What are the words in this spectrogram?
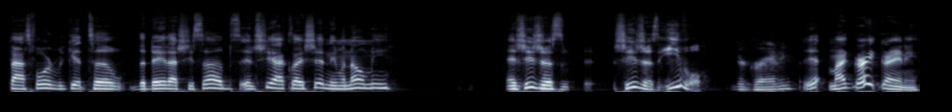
fast forward, we get to the day that she subs, and she act like she didn't even know me, and she's just she's just evil. Your granny Yeah, my great granny.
